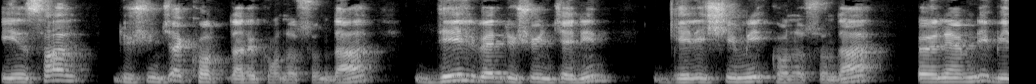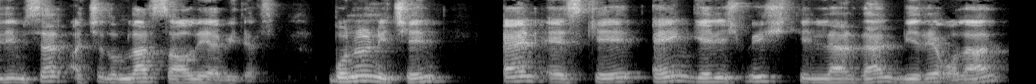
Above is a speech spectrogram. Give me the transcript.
insan düşünce kodları konusunda, dil ve düşüncenin gelişimi konusunda önemli bilimsel açılımlar sağlayabilir. Bunun için en eski, en gelişmiş dillerden biri olan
